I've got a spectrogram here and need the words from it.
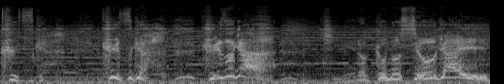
クズがクズがクズがろこの障害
